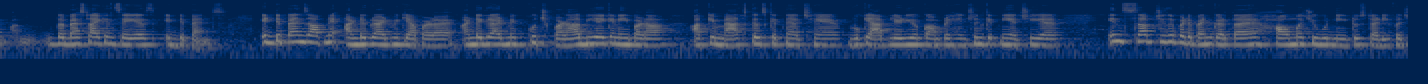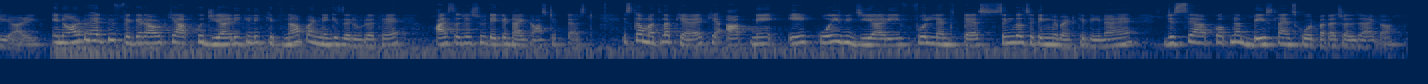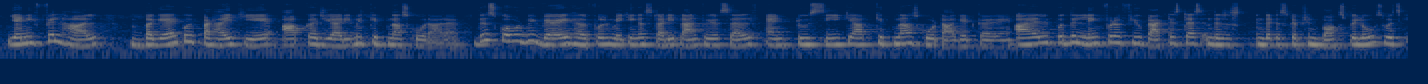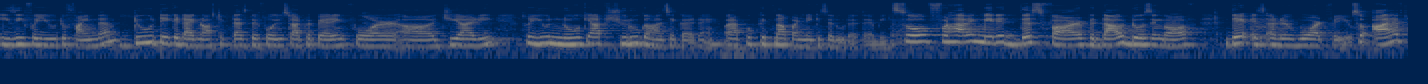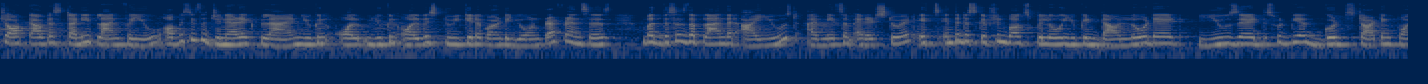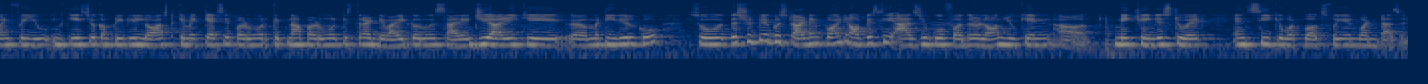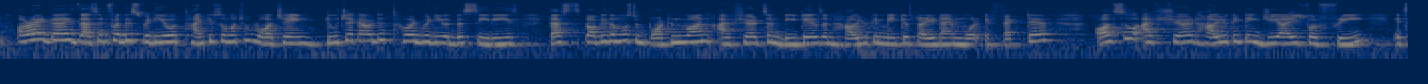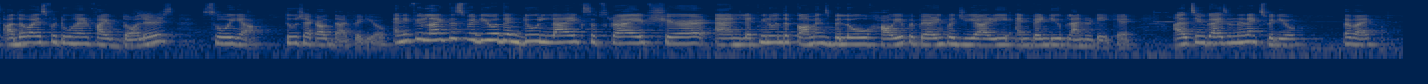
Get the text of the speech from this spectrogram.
the best I can say is it depends it depends आपने अंडर में क्या पढ़ा है। अंडर में कुछ पढ़ा भी है कि नहीं पढ़ा? आपके मैथ स्किल्स कितने अच्छे हैं? वो कैबलेरी और कॉम्प्रिहेंशन कितनी अच्छी है? इन सब चीज़ों पर डिपेंड करता है how much you would need to study for G R in order to help you figure out कि आपको जी आर के लिए कितना पढ़ने की ज़रूरत है I suggest you take a diagnostic test इसका मतलब क्या है कि आपने एक कोई भी G full length test single sitting में बैठ के देना है, जिससे आपको अपना बेस लाइन स्कोर पता चल जाएगा। यानी फ़िलहाल बगैर कोई पढ़ाई किए आपका जीआरई में कितना स्कोर आ रहा है? This score would be very helpful making a study plan for yourself and to see कि आप कितना स्कोर टारगेट कर रहे हैं। I'll put the link for a few practice test in the description box below so it's easy for you to find them do take a diagnostic test before you start preparing for G R E so you know कि आप शुरू कहाँ से कर रहे हैं और आपको कितना पढ़ने की ज़रूरत है अभी। So for having made it this far without dozing off there is a reward for you so I have chalked out a study plan for you. Obviously, it's a generic plan you can all you you can always tweak it according to your own preferences but this is the plan that I used I've made some edits to it it's in the description box below you can download it use it this would be a good starting point for you in case you're completely lost कि मैं कैसे पढ़ूँ और कितना पढ़ूँ और किस तरह divide करूँ इस सारे जी के मटीरियल को So this should be a good starting point and obviously as you go further along you can uh, make changes to it and see what works for you and what doesn't. Alright guys, that's it for this video. Thank you so much for watching. Do check out the third video in this series. That's probably the most important one. I've shared some details on how you can make your study time more effective. Also, I've shared how you can take GRE for free. It's otherwise for $205. So yeah, do check out that video. And if you like this video, then do like, subscribe, share, and let me know in the comments below how you're preparing for GRE and when do you plan to take it. I'll see you guys in the next video. Bye-bye.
